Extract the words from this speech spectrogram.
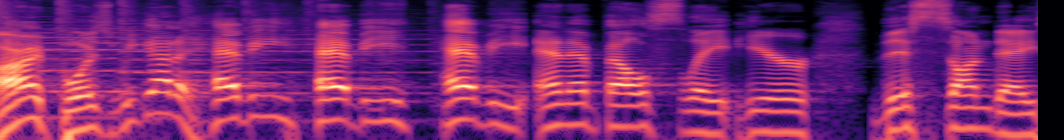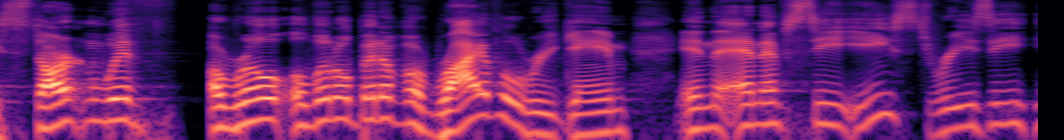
All right, boys, we got a heavy, heavy, heavy NFL slate here this Sunday, starting with a real a little bit of a rivalry game in the NFC East. Reezy,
